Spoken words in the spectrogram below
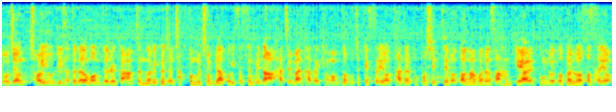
요즘 저희 요리사들은 웜들을 깜짝 놀래켜줄 작품을 준비하고 있었습니다. 하지만 다들 경험도 부족했어요. 다들 포포시티로 떠나버려서 함께할 동료도 별로 없었어요.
